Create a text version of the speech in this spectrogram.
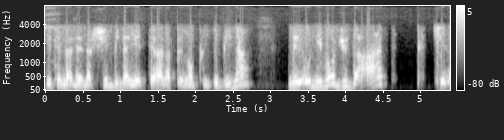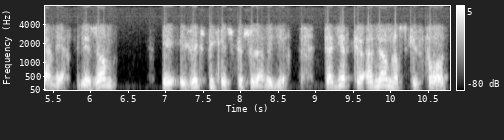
yetera le nashim, bina yetera, la présence plus de bina, mais au niveau du da'at, c'est l'inverse. Les hommes, et, je vais expliquer ce que cela veut dire. C'est-à-dire qu'un homme, lorsqu'il faute,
